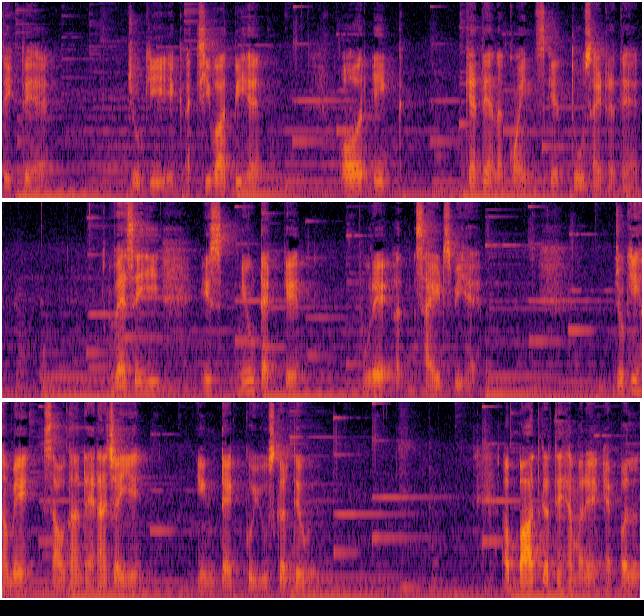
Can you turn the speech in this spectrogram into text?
देखते हैं, जो कि एक अच्छी बात भी है और एक, कहते हैं ना कॉइन्स के दो साइड रहते हैं। वैसे ही इस न्यू टेक के पूरे साइड्स भी है, जो कि हमें सावधान रहना चाहिए इन टेक को यूज़ करते हुए। अब बात करते हैं हमारे एप्पल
